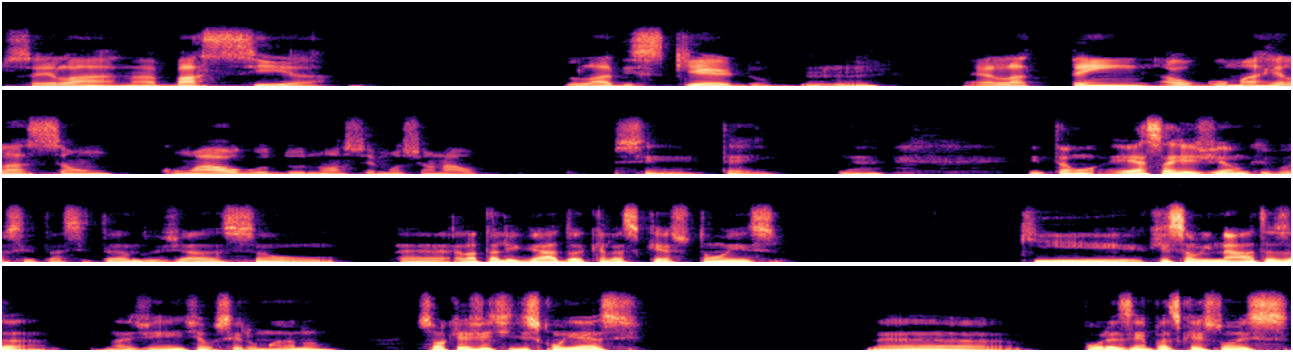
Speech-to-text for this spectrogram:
sei lá, na bacia do lado esquerdo, Uhum. ela tem alguma relação com algo do nosso emocional? Sim, tem, né? Então, essa região que você está citando já são, é, ela está ligada àquelas questões que, que são inatas a, a gente, ao ser humano, só que a gente desconhece. Né? Por exemplo, as questões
